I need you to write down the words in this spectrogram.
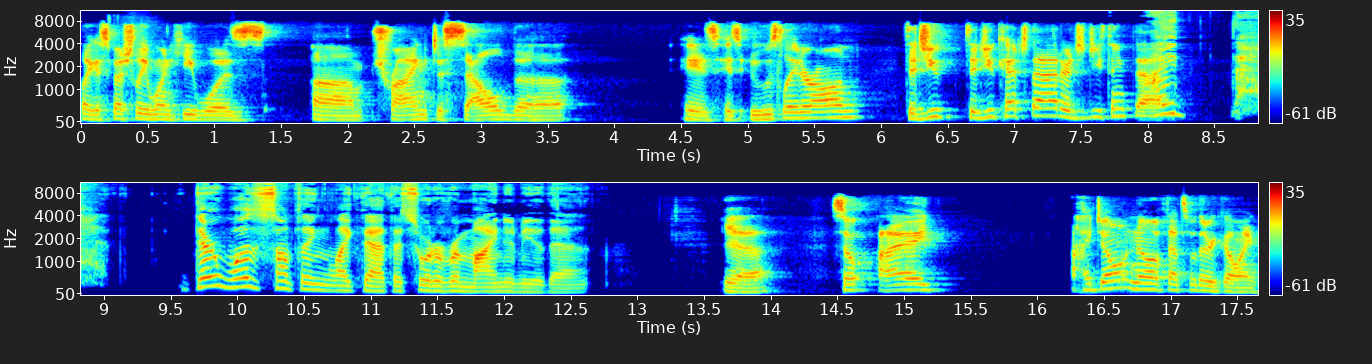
like especially when he was um trying to sell the his his ooze later on. Did you did you catch that or did you think that? I there was something like that that sort of reminded me of that. Yeah. So I I don't know if that's what they're going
